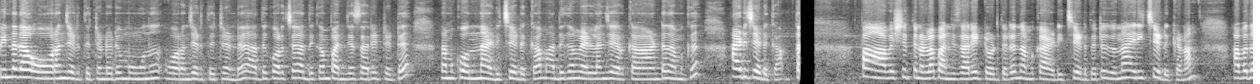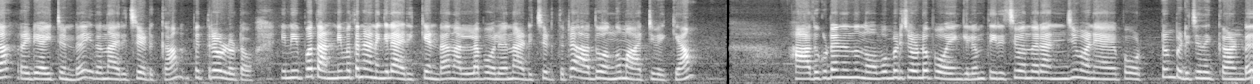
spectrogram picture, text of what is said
പിന്നെ അത് ഓറഞ്ച് എടുത്തിട്ടുണ്ട്. ഒരു മൂന്ന് ഓറഞ്ച് എടുത്തിട്ടുണ്ട്. അത് കുറച്ച് അധികം പഞ്ചസാര ഇട്ടിട്ട് നമുക്ക് ഒന്ന് അടിച്ചെടുക്കാം. അധികം വെള്ളം ചേർക്കാണ്ട് നമുക്ക് അടിച്ചെടുക്കാം. അപ്പോൾ ആവശ്യത്തിനുള്ള പഞ്ചസാര ഇട്ട് കൊടുത്തിട്ട് നമുക്ക് അടിച്ചെടുത്തിട്ട് ഇതൊന്ന് അരിച്ചെടുക്കണം. അപ്പോൾ ഇതാ റെഡി ആയിട്ടുണ്ട്. ഇതൊന്ന് അരിച്ചെടുക്കാം. അപ്പോൾ ഇത്രേ ഉള്ളൂ കേട്ടോ ഇനിയിപ്പോൾ തണ്ണിമത്തനാണെങ്കിൽ അരിക്കണ്ട. നല്ല പോലെ ഒന്ന് അടിച്ചെടുത്തിട്ട് അതും അങ്ങ് മാറ്റി വെക്കാം. ആദ്യക്കൂട്ടൻ നിന്ന് നോമ്പും പിടിച്ചുകൊണ്ട് പോയെങ്കിലും തിരിച്ച് വന്ന ഒരു അഞ്ച് മണിയായപ്പോൾ ഒട്ടും പിടിച്ച് നിൽക്കാണ്ട്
